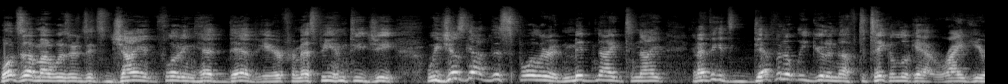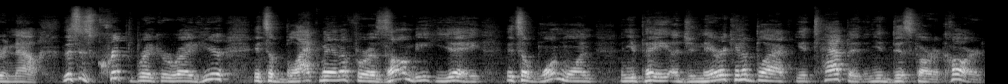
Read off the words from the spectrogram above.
What's up, my wizards? It's Giant Floating Head Dev here from SBMTG. We just got this spoiler at midnight tonight, and I think it's definitely good enough to take a look at right here and now. This is Cryptbreaker right here. It's a black mana for a zombie, yay. It's a 1-1, and you pay a generic and a black, you tap it, and you discard a card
